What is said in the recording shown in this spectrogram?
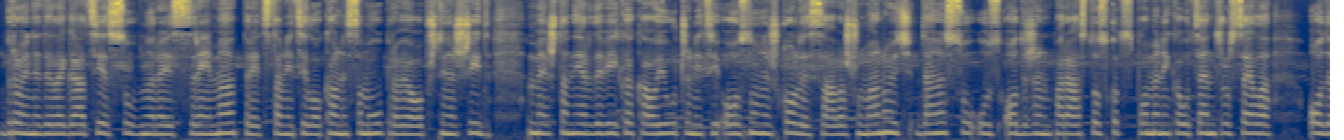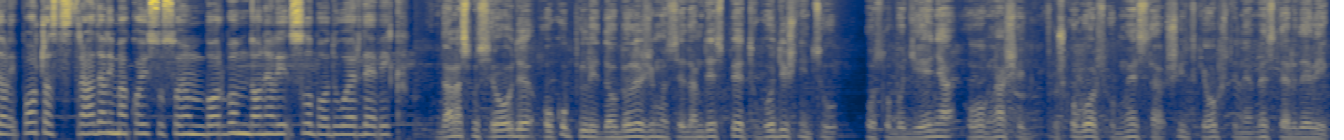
Brojne delegacije Subnora i Srema, predstavnici lokalne samouprave opštine Šid, meštani Erdevika kao i učenici osnovne škole Sava Šumanović danas su uz održan parastos kod spomenika u centru sela odali počast stradalima koji su svojom borbom doneli slobodu u Erdevik. Danas smo se ovde okupili da obeležimo 75. godišnicu oslobođenja ovog našeg fruškogorskog mesta, šidske opštine, mesta Erdevik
